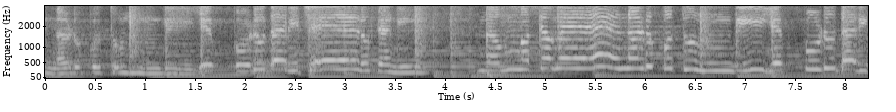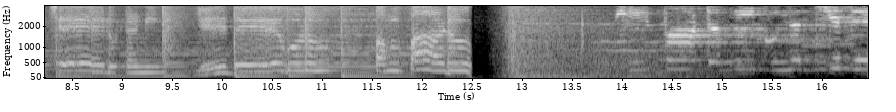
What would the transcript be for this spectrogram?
నడుపుతుంది ఎప్పుడు దరి చేరుటని నమ్మకమే నడుపుతుంది ఎప్పుడు దరి చేరుటని. ఏ దేవుడు పంపాడు? ఈ పాట మీకు నచ్చితే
